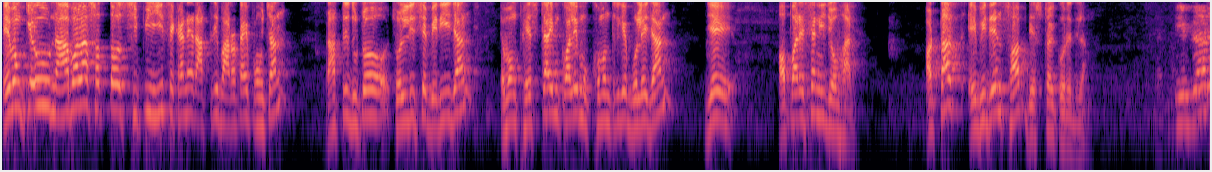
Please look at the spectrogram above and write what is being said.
এবং কেউ না বলা সত্ত্বেও সিপি সেখানে রাত্রি বারোটায় পৌঁছান। রাত্রি দুটো চল্লিশে বেরিয়ে যান এবং ফেস টাইম কলে মুখ্যমন্ত্রীকে বলে যান যে অপারেশন ইজ ওভার অর্থাৎ এভিডেন্স সব ডিস্ট্রয় করে দিলাম। দেবরার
